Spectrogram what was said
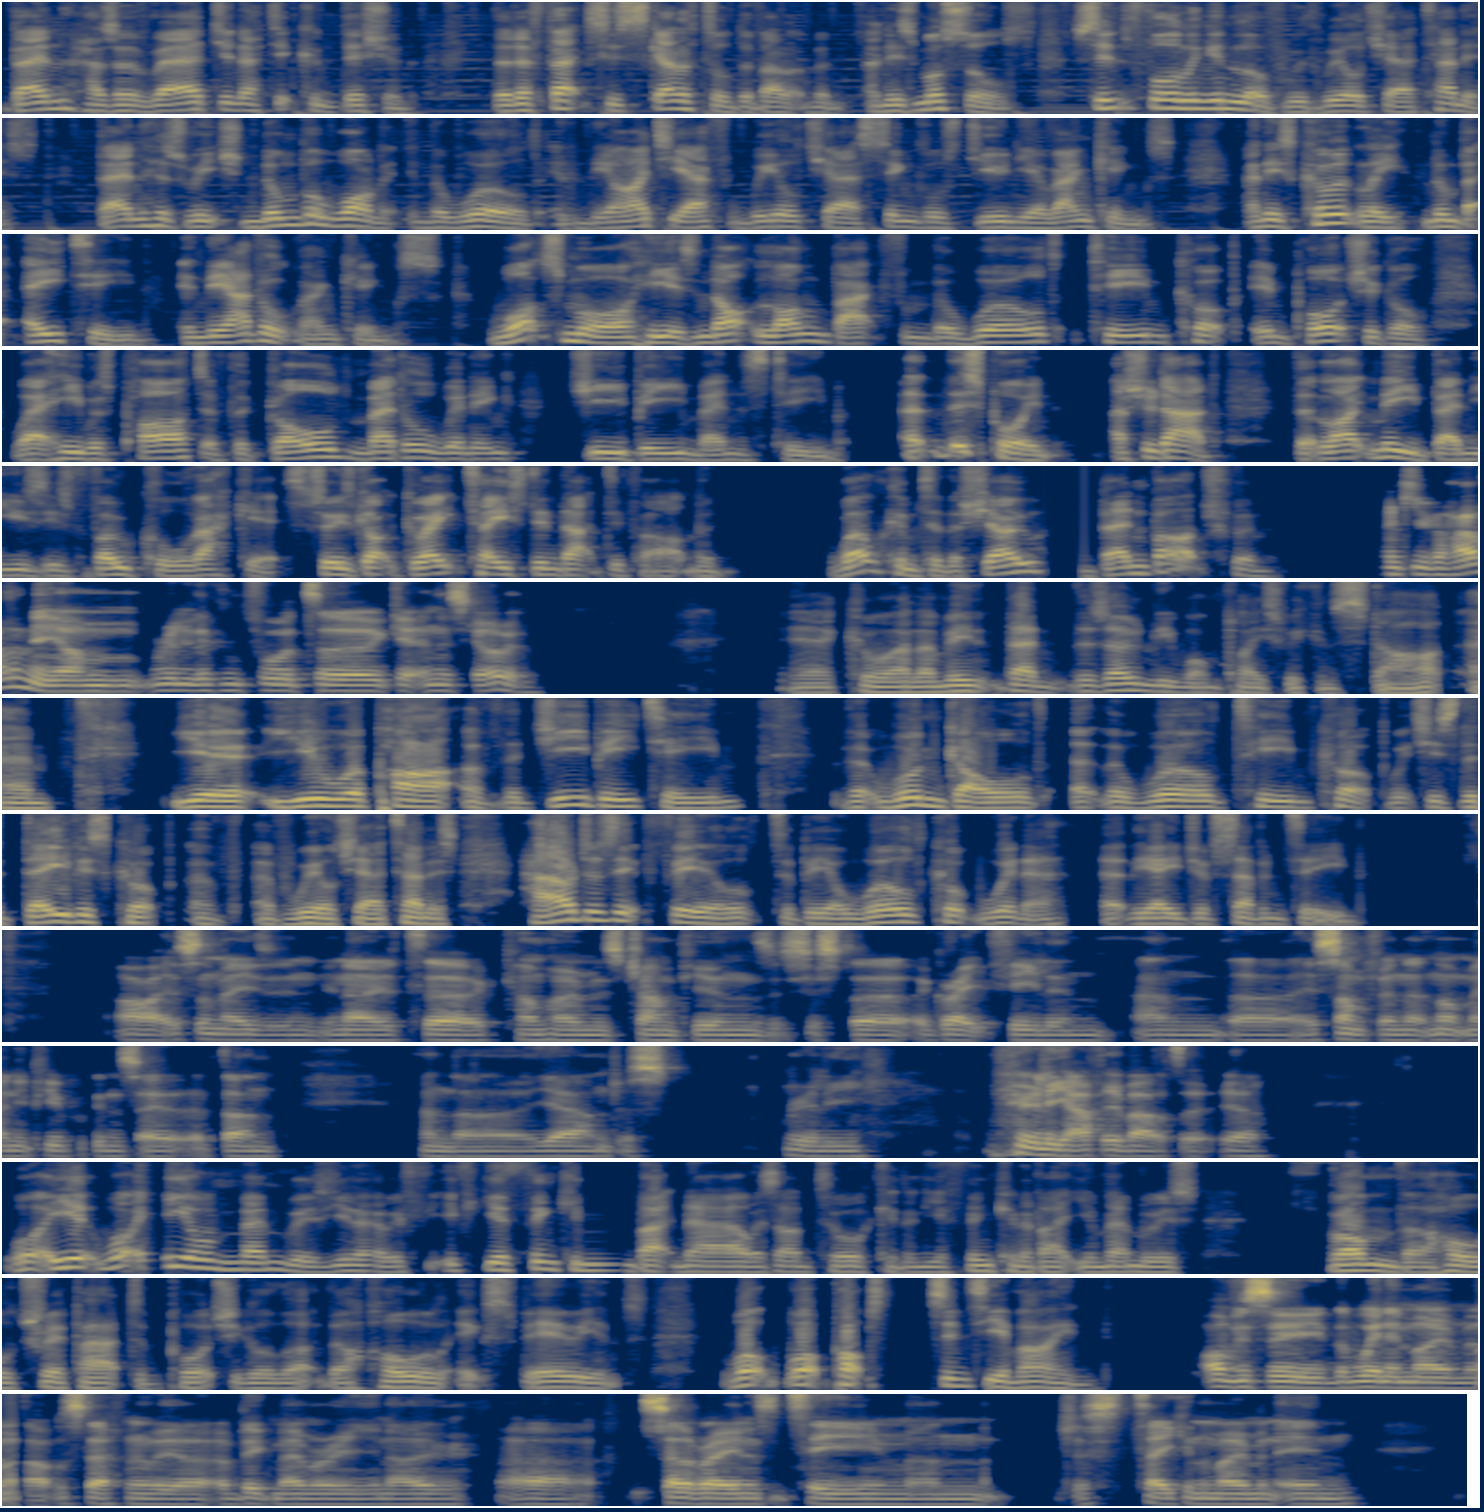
Ben has a rare genetic condition that affects his skeletal development and his muscles. Since falling in love with wheelchair tennis, Ben has reached number one in the world in the ITF wheelchair singles junior rankings and is currently number 18 in the adult rankings. What's more, he is not long back from the World Team Cup in Portugal, where he was part of the gold medal winning GB men's team. At this point, I should add that, like me, Ben uses Volkl rackets, so he's got great taste in that department. Welcome to the show, Ben Bartram. Thank you for having me. I'm really looking forward to getting this going. Yeah, cool. And I mean, Ben, there's only one place we can start. Um, you you were part of the GB team that won gold at the World Team Cup, which is the Davis Cup of, of wheelchair tennis. How does it feel to be a World Cup winner at the age of 17? Oh, it's amazing, you know, to come home as champions. It's just a, a great feeling, and uh, it's something that not many people can say that they've done. And uh, yeah, I'm just really, really happy about it. Yeah. What are you, what are your memories? You know, if if you're thinking back now as I'm talking, and you're thinking about your memories from the whole trip out to Portugal, the, the whole experience, what what pops into your mind? Obviously, the winning moment that was definitely a, a big memory. You know, uh, celebrating as a team and just taking the moment in.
